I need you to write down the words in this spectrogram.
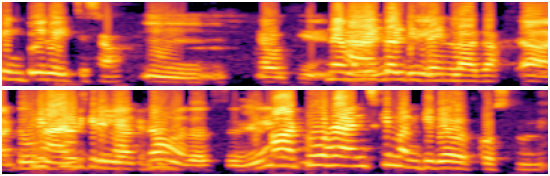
సింపుల్గా ఇచ్చేసాం. నెమలికల్ డిజైన్ లాగా. టూ హ్యాండ్స్కి మనకి ఇదే వర్క్ వస్తుంది.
